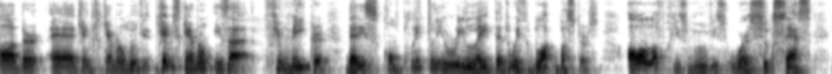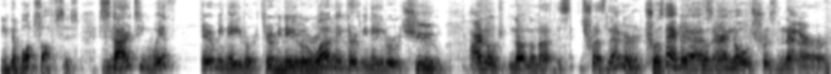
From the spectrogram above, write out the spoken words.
other uh, James Cameron movies. James Cameron is a filmmaker that is completely related with blockbusters. All of his movies were success in the box offices, starting with Terminator, Terminator, 1 and yes, Terminator 2. Arnold, no, no, no, it's Schwarzenegger. Schwarzenegger. Yes, Schwarzenegger. Arnold Schwarzenegger.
